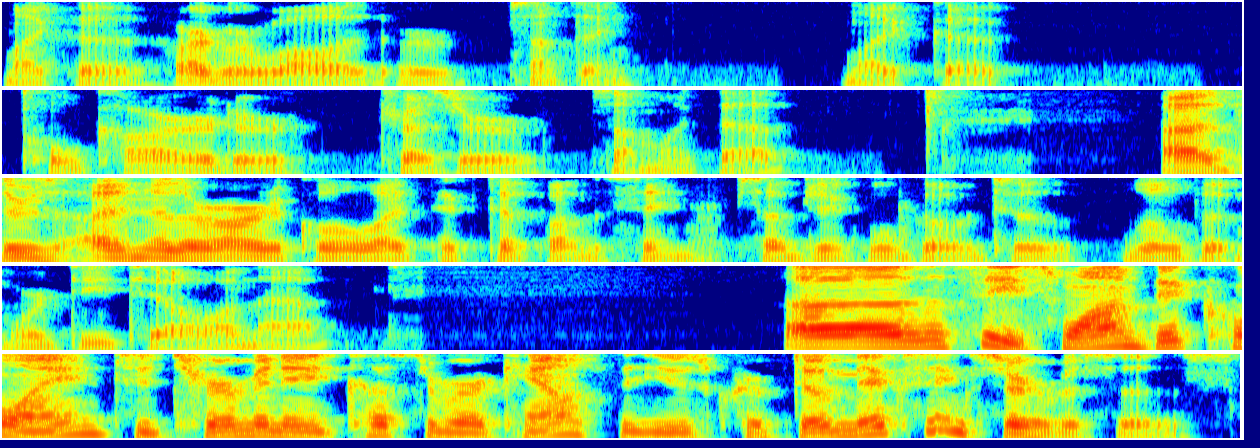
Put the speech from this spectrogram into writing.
like a hardware wallet or something, like a Cold Card or Trezor or something like that. Uh, there's another article I picked up on the same subject. We'll go into a little bit more detail on that. Uh, let's see. Swan Bitcoin to terminate customer accounts that use crypto mixing services.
